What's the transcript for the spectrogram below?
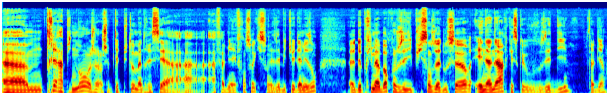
Euh, très rapidement, je, je vais peut-être plutôt m'adresser à, à- à Fabien et François qui sont les habitués de la maison. Euh, de prime abord, quand je vous ai dit puissance de la douceur et nanar, qu'est-ce que vous vous êtes dit, Fabien?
